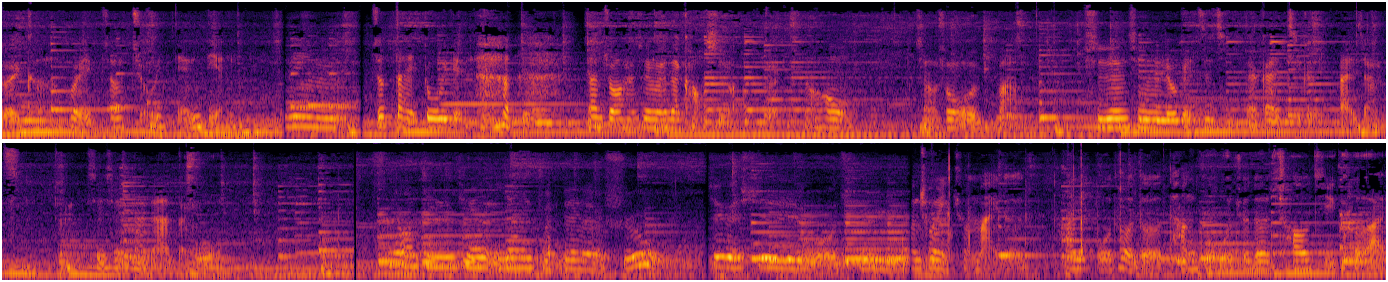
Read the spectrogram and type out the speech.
对，所以可能会比较久一点点，决定就带多一点，但主要还是因为在考试嘛。对，然后想说我把时间先留给自己，大概几个礼拜这样子。对，谢谢大家等我。然后今天一样准备了食物，这个是我去环球影城买的哈利波特的糖果，我觉得超级可爱。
